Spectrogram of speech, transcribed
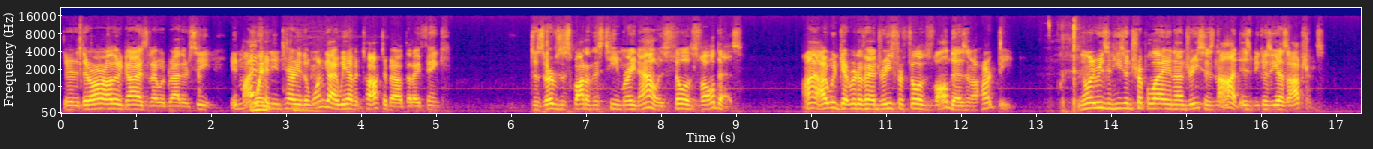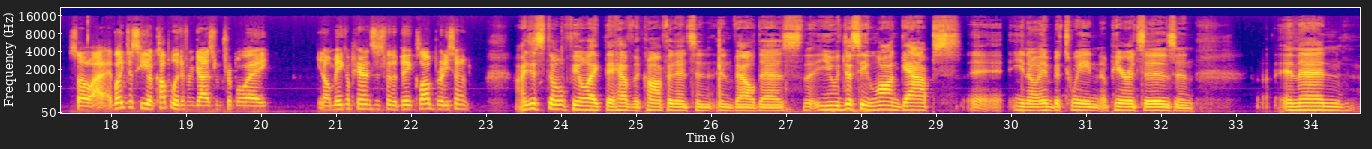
There there are other guys that I would rather see. In my when, opinion, Terry, the one guy we haven't talked about that I think deserves a spot on this team right now is Phillips Valdez. I, I would get rid of Andriese for Phillips Valdez in a heartbeat. And the only reason he's in AAA and Andriese is not is because he has options. So I'd like to see a couple of different guys from AAA, you know, make appearances for the big club pretty soon. I just don't feel like they have the confidence in, in Valdez. You would just see long gaps, uh, you know, in between appearances, and and then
